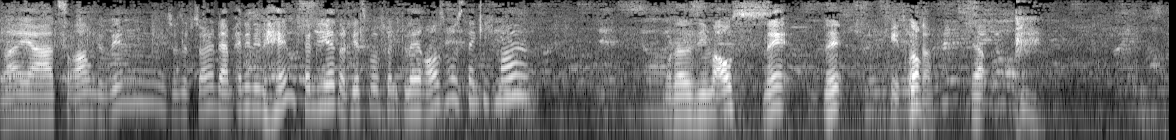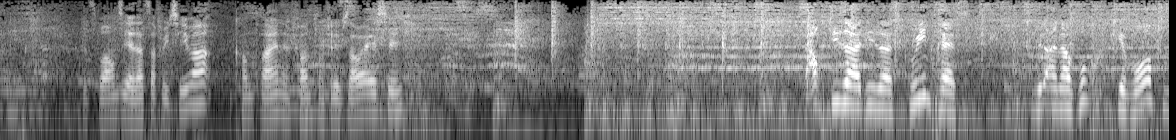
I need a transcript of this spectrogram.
Drei Yards Raumgewinn. Joseph Joyner, der am Ende den Helm verliert und jetzt wohl für ein Play raus muss, denke ich mal. Oder sie ihm aus. Nee, Nee, geht doch. runter. Ja. Jetzt brauchen sie Ersatz auf Receiver. Kommt rein in Front von Philipp Saueressig. Auch dieser, dieser Screen Test mit einer Wucht geworfen.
